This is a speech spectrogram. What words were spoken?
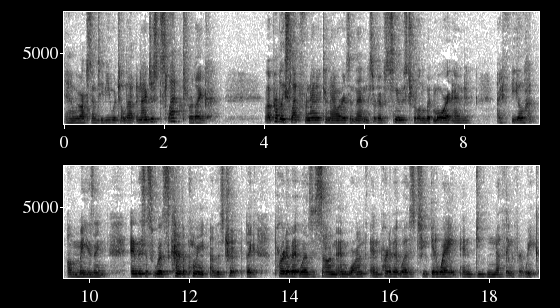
and we watched some TV, we chilled out, and I just slept for like, well, I probably slept for nine or 10 hours and then sort of snoozed for a little bit more and I feel amazing. And this is, was kind of the point of this trip. Like part of it was sun and warmth and part of it was to get away and do nothing for a week.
